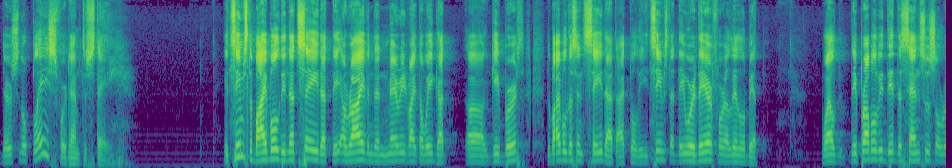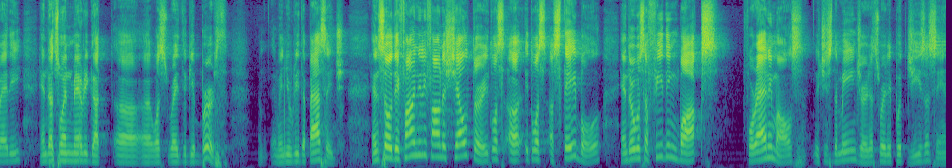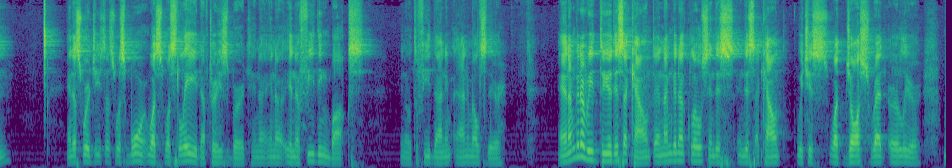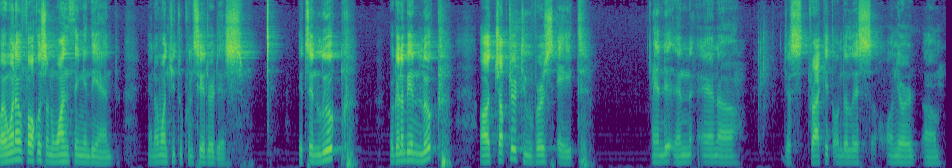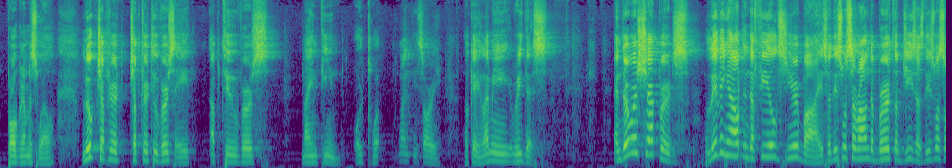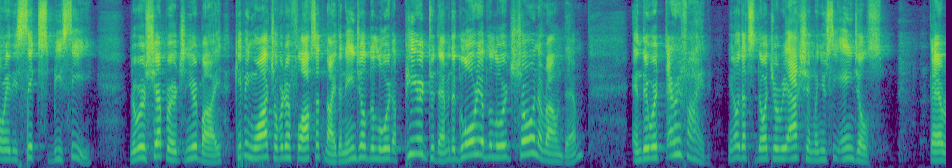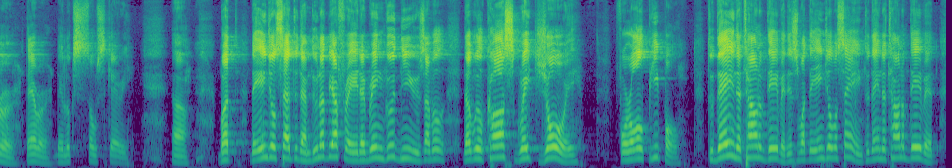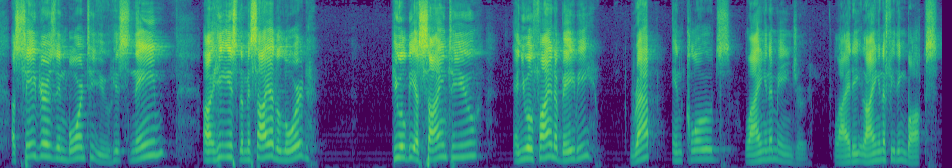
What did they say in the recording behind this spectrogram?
There's no place for them to stay. It seems the Bible did not say that they arrived and then Mary right away got uh, gave birth. The Bible doesn't say that actually. It seems that they were there for a little bit. Well, they probably did the census already, and that's when Mary got uh, uh, was ready to give birth. When you read the passage, and so they finally found a shelter. It was a, it was a stable, and there was a feeding box for animals, which is the manger. That's where they put Jesus in, and that's where Jesus was born was was laid after his birth in a in a in a feeding box, you know, to feed the anim- animals there. And I'm going to read to you this account, and I'm going to close in this in this account which is what Josh read earlier. But I want to focus on one thing in the end, and I want you to consider this. It's in Luke. We're going to be in Luke uh, chapter 2, verse 8. And, and, and uh, just track it on the list on your um, program as well. Luke chapter, chapter 2, verse 8 up to verse 19 or 20, sorry. Okay, let me read this. And there were shepherds living out in the fields nearby. So this was around the birth of Jesus. This was already 6 BC. There were shepherds nearby, keeping watch over their flocks at night. An angel of the Lord appeared to them, and the glory of the Lord shone around them, and they were terrified. You know, that's what your reaction when you see angels. Terror, terror. They look so scary. Uh, but the angel said to them, Do not be afraid. I bring good news I will, that will cause great joy for all people. Today in the town of David, this is what the angel was saying. Today in the town of David, a Savior has been born to you. His name, uh, he is the Messiah, the Lord. He will be assigned to you, and you will find a baby wrapped in clothes, lying in a manger, lying, lying in a feeding box.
